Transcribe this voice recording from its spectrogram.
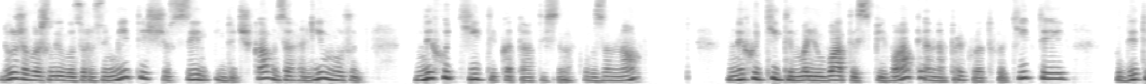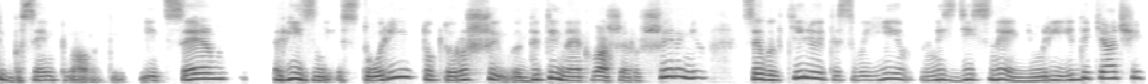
Дуже важливо зрозуміти, що син і дочка взагалі можуть не хотіти кататись на ковзанах, не хотіти малювати, співати, а, наприклад, хотіти ходити в басейн плавати. І це різні історії, тобто розши... дитина як ваше розширення, це ви втілюєте свої нездійсненні мрії дитячі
